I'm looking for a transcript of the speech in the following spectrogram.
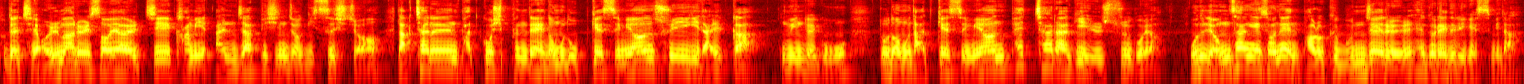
도대체 얼마를 써야 할지 감이 안 잡히신 적 있으시죠? 낙찰은 받고 싶은데 너무 높게 쓰면 수익이 날까 고민되고 또 너무 낮게 쓰면 폐차락이 일수고요. 오늘 영상에서는 바로 그 문제를 해결해 드리겠습니다.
